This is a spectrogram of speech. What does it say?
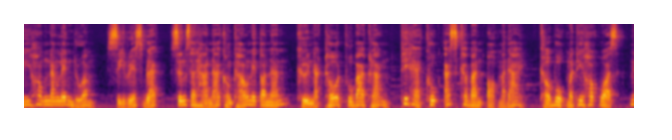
ที่ห้องนั่งเล่นรวม Sirius Black ซึ่งสถานะของเขาในตอนนั้น คือนักโทษผู้บ้าคลั่ง ที่แหกคุกอัสคาบันออกมาได้ เขาบุกมาที่ฮอกวอตส์ใน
